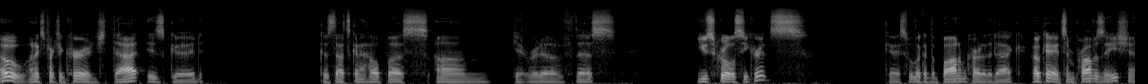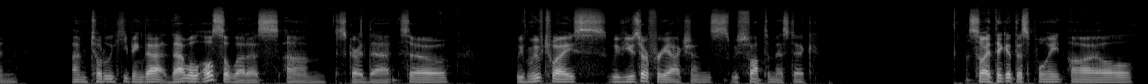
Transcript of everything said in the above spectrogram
Oh, Unexpected Courage. That is good. Because that's going to help us um, get rid of this. Use Scroll of Secrets. Okay, so we'll look at the bottom card of the deck. Okay, it's improvisation. I'm totally keeping that. That will also let us um, discard that. So we've moved twice. We've used our free actions. We've swapped to Mystic. So I think at this point I'll...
